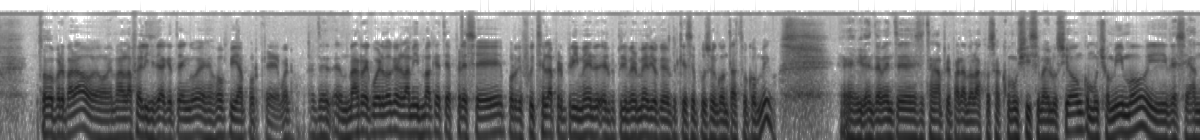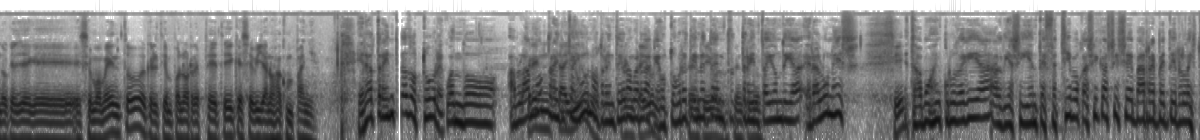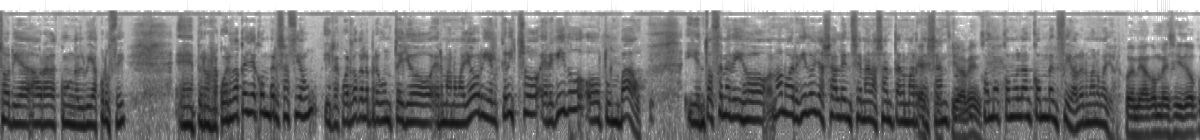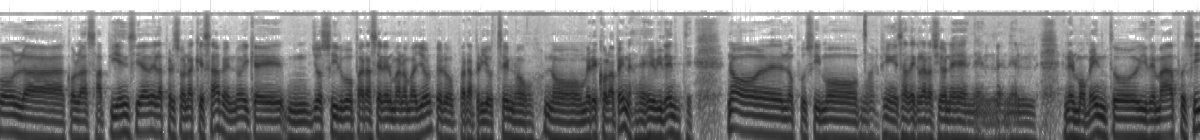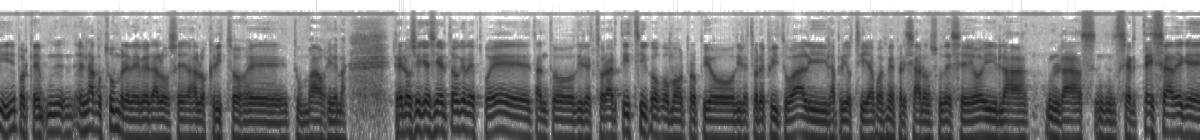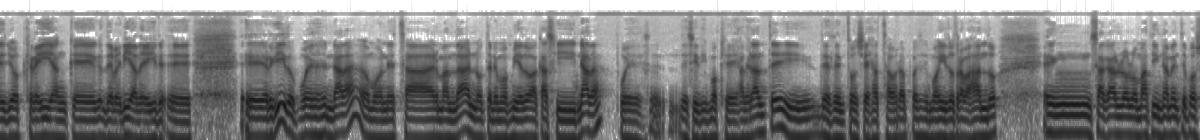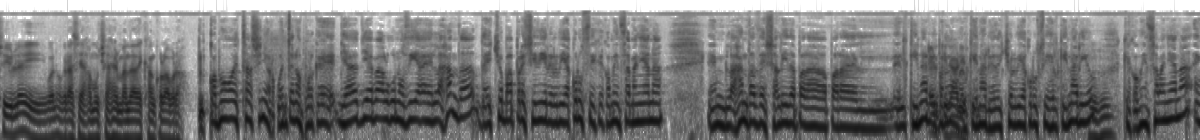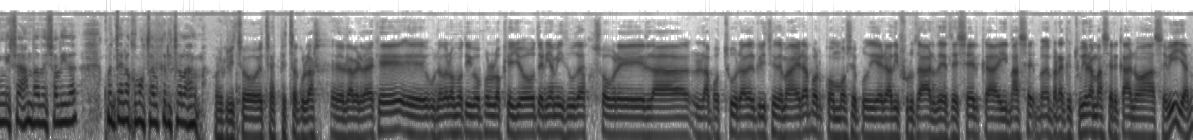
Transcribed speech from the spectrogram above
Todo preparado, además la felicidad que tengo es obvia porque, bueno, más recuerdo que es la misma que te expresé porque fuiste la pr- primer, el primer medio que se puso en contacto conmigo. Evidentemente se están preparando las cosas con muchísima ilusión, con mucho mimo y deseando que llegue ese momento, que el tiempo nos respete y que Sevilla nos acompañe. Era 30 de octubre, cuando hablamos 31, 31, ¿verdad? Que octubre tiene 31, días, era lunes, estábamos en Cruz de Guía, al día siguiente festivo, casi casi se va a repetir la historia ahora con el Vía Crucis, eh, pero recuerdo aquella conversación y recuerdo que le pregunté yo, hermano mayor, ¿y el Cristo erguido o tumbado? Y entonces me dijo, no, no, erguido ya sale en Semana Santa el martes santo. ¿Cómo, ¿Cómo le han convencido al hermano mayor? Pues me ha convencido con la, con la sapiencia de las personas que saben, ¿no? Y que mm, yo sirvo para ser hermano mayor, pero para Prioste no, no merezco la pena, es evidente. No, eh, nos pusimos, en fin, esas declaraciones en el, en, el, en el momento y demás, pues sí, porque es la costumbre de ver a los, a los cristos eh, tumbados y demás. Pero sí que es cierto que después, tanto director artístico como el propio director espiritual y la priostía, pues me expresaron su deseo y la, la certeza de que ellos creían que debería de ir eh, erguido. Pues nada, como en esta hermandad no tenemos miedo a casi nada, pues eh, decidimos que adelante y desde entonces hasta ahora pues hemos ido trabajando en sacarlo lo más dignamente posible y bueno, gracias a muchas hermandades que han colaborado. ¿Cómo está el señor? Cuéntenos, porque ya lleva algunos días en las andas, de hecho va a presidir el Vía Crucis que comienza mañana en las andas de salida para, para el, el Quinario, el perdón, Quinario. el Quinario, de hecho el Vía Crucis el Quinario, que comienza mañana en esas andas de salida. Cuéntenos cómo está el Cristo de las Almas. Pues el Cristo está espectacular. Eh, la verdad es que eh, uno de los motivos por los que yo tenía mis dudas sobre sobre la, postura del Cristo y demás era por cómo se pudiera disfrutar desde cerca y más para que estuviera más cercano a Sevilla.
